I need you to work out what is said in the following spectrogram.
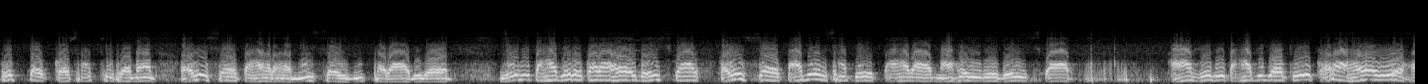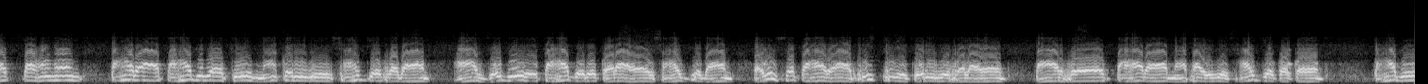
প্রত্যক্ষ সাক্ষী প্রমাণ অবশ্যই তাহারা নিশ্চয়ই মিথ্যাবাদীগণ। যদি তাহাদের করা হয় বহিষ্কার অবশ্য তাদের সাথে তাহারা না হইবে বহিষ্কার। আর যদি তাহাদিগকে করা হয় হত্যা হনন, তাহারা তাহাদিগকে না করিবে সাহায্য প্রদান। আর যদি তাহাদের করা হয় সাহায্য দান অবশ্য তাহারা পৃথিবী করিবে ফলায়ন তারপর তাহারা না পাইবে সাহায্য কখন তাহাদের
